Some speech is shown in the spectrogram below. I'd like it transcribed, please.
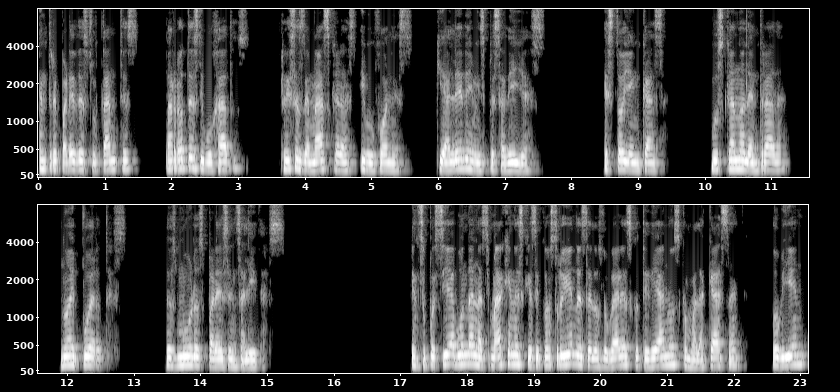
Entre paredes flotantes, barrotes dibujados, risas de máscaras y bufones, que alé de mis pesadillas. Estoy en casa, buscando la entrada. No hay puertas, los muros parecen salidas. En su poesía abundan las imágenes que se construyen desde los lugares cotidianos como la casa, o bien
